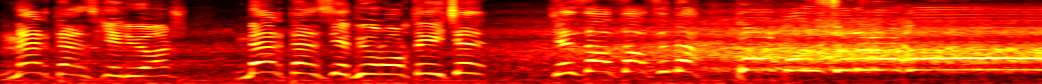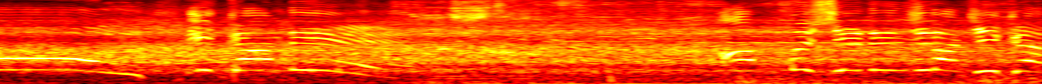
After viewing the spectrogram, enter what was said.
Mertens geliyor. Mertens yapıyor orta içe. Ceza sahasında gol pozisyonu ve gol! Icardi! 67. dakika.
